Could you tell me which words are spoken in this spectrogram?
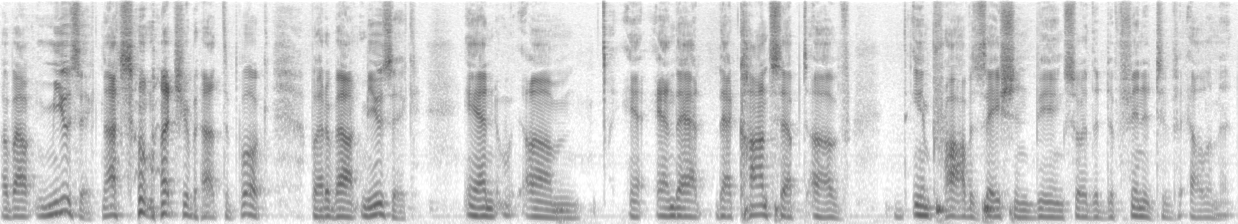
about music, not so much about the book, but about music, and um, and that that concept of improvisation being sort of the definitive element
